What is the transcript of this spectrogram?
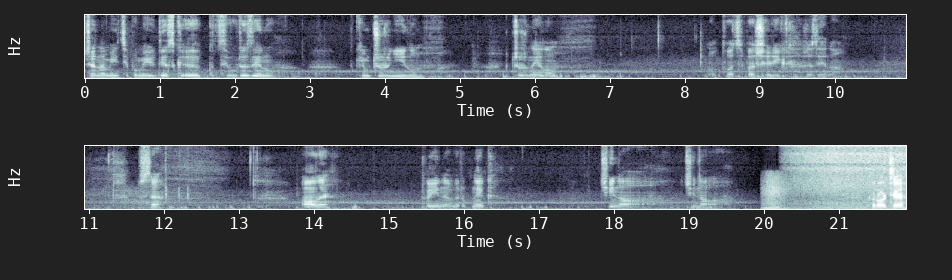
Ще на мійці помию диск, е, цю резину таким чорнілом, чорнилом. От 21 рік резина. Все. Але країна виробник. Чіна. Чіна. Коротше,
